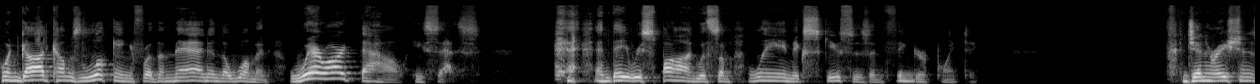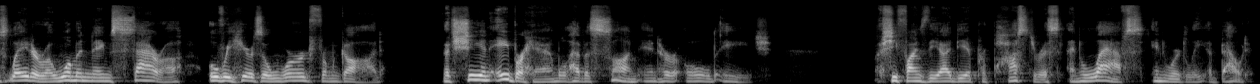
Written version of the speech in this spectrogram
when God comes looking for the man and the woman. Where art thou? He says. and they respond with some lame excuses and finger pointing. Generations later, a woman named Sarah overhears a word from God that she and Abraham will have a son in her old age. She finds the idea preposterous and laughs inwardly about it.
